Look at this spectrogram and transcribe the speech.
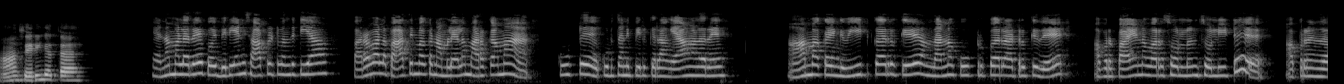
ஆ சரிங்க அத்தை. என்ன மலரே போய் பிரியாணி சாப்பிட்டு வந்துட்டியா? பரவாயில்ல பாத்திமாக்கு நம்மள எல்லாம் மறக்காம கூப்பிட்டு கொடுத்து அனுப்பி இருக்கிறாங்க. ஏன் மலரே? ஆமாக்கா எங்க வீட்டுக்காரருக்கு அந்த அண்ணன் கூப்பிட்டுருப்பாரு இருக்குது அப்புறம் பையனை வர சொல்லுன்னு சொல்லிட்டு அப்புறம் இந்த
